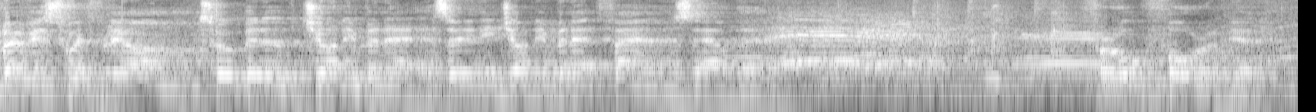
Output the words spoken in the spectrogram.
Moving swiftly on to a bit of Johnny Burnette. Is there any Johnny Burnette fans out there? For all four of you.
